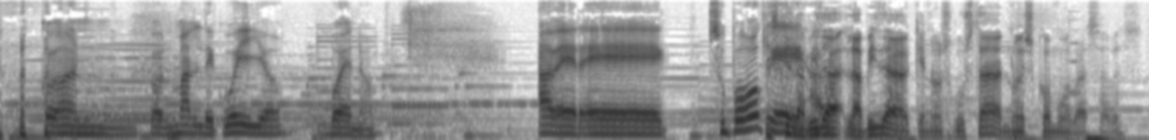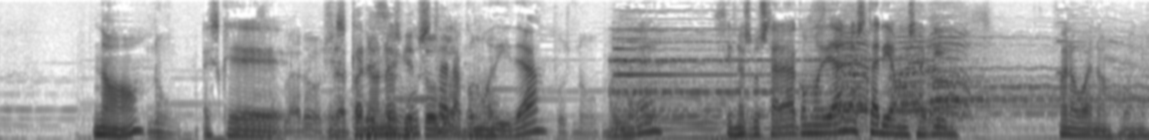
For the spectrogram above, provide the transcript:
con, con mal de cuello. Bueno, a ver, eh, supongo que... Es que la vida, la vida que nos gusta no es cómoda, ¿sabes? No, No. es que, Sí, claro, o es que no nos que gusta todo- la no, comodidad. pues no. Hombre, si nos gustara la comodidad no estaríamos aquí. Bueno, bueno, bueno,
